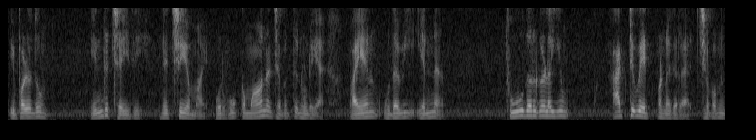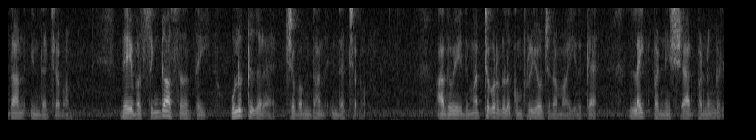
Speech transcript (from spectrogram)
இப்பொழுதும் இந்த செய்தி நிச்சயமாய் ஒரு ஊக்கமான ஜபத்தினுடைய பயன் உதவி என்ன? தூதர்களையும் ஆக்டிவேட் பண்ணுகிற ஜபம்தான் இந்த ஜபம். தேவ சிங்காசனத்தை உலுக்குகிற ஜபம்தான் இந்த ஜபம். ஆகவே இது மற்றவர்களுக்கும் பிரயோஜனமாக இருக்க லைக் பண்ணி ஷேர் பண்ணுங்கள்.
